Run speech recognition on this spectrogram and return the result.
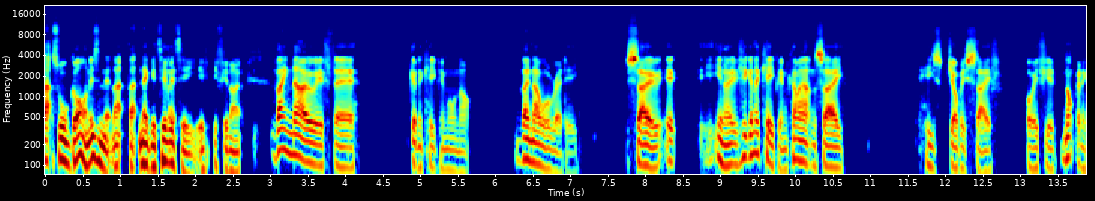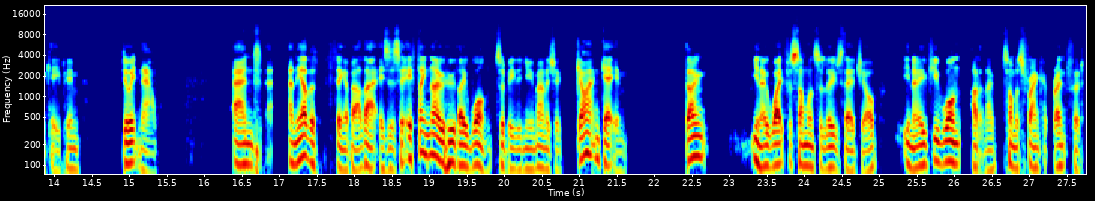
that's all gone, isn't it? That that negativity, if, if you like. they know if they're going to keep him or not. They know already. So it, you know, if you're going to keep him, come out and say his job is safe, or if you're not going to keep him, do it now. And and the other thing about that is, is that if they know who they want to be the new manager, go out and get him. Don't you know wait for someone to lose their job. You know, if you want, I don't know, Thomas Frank at Brentford,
